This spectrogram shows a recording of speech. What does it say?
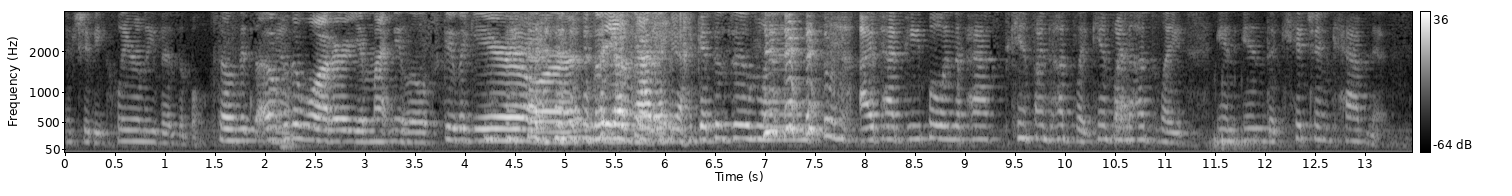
It should be clearly visible. so if it's over Yeah. the water, you might need a little scuba gear or look at it. yeah, get the zoom lens. I've had people in the past can't find the HUD plate, can't find the HUD plate, in in the kitchen cabinets.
